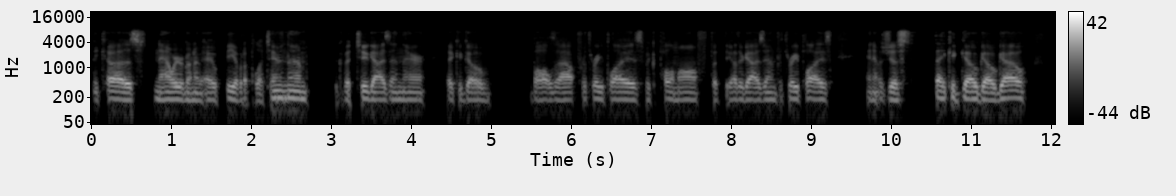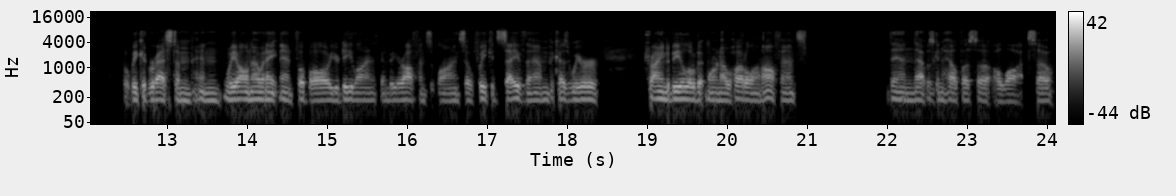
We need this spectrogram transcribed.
because now we were going to be able to platoon them. We could put two guys in there. They could go balls out for three plays. We could pull them off, put the other guys in for three plays. And it was just, they could go, go, go, but we could rest them. And we all know in eight man football, your D line is going to be your offensive line. So if we could save them because we were trying to be a little bit more no huddle on offense, then that was going to help us a, a lot. So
